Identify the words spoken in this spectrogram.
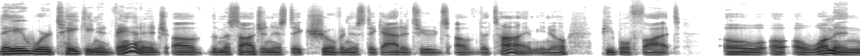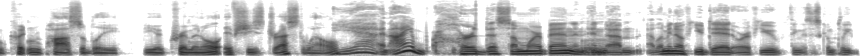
they were taking advantage of the misogynistic chauvinistic attitudes of the time you know people thought oh, a, a woman couldn't possibly be a criminal if she's dressed well. Yeah, and I heard this somewhere, Ben, and, mm. and um, let me know if you did or if you think this is completely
